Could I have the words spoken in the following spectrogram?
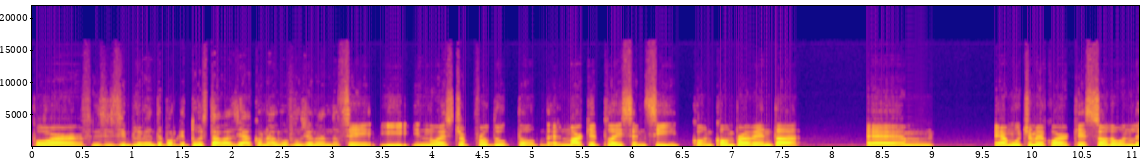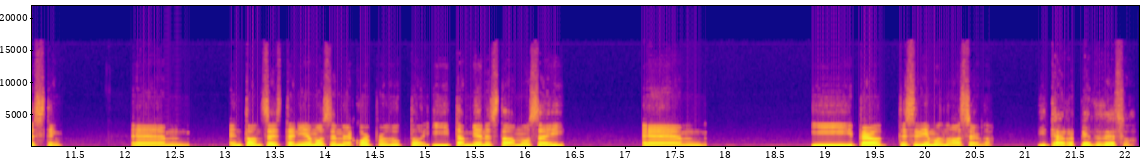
por... simplemente porque tú estabas ya con algo funcionando. Sí, y, nuestro producto, el marketplace en sí, con compra-venta, em, era mucho mejor que solo un listing. Em, entonces teníamos el mejor producto y también estábamos ahí. Em, y, pero decidimos no hacerlo. ¿Y te arrepientes de eso?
